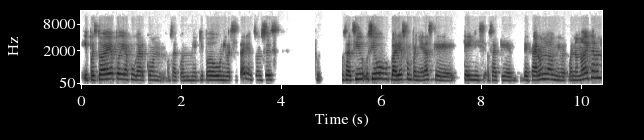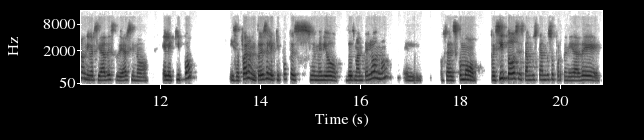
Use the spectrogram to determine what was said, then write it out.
y pues todavía podía jugar con, o sea, con mi equipo universitario. Entonces, o sea, sí, sí hubo varias compañeras que, que, o sea, que dejaron la universidad, bueno, no dejaron la universidad de estudiar, sino el equipo y se fueron. Entonces el equipo pues se medio desmanteló, ¿no? El, o sea, es como pues sí, todos están buscando su oportunidad de,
